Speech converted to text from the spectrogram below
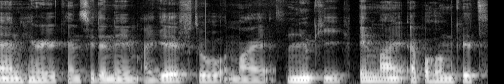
And here you can see the name I gave to my Nuki in my Apple HomeKit.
